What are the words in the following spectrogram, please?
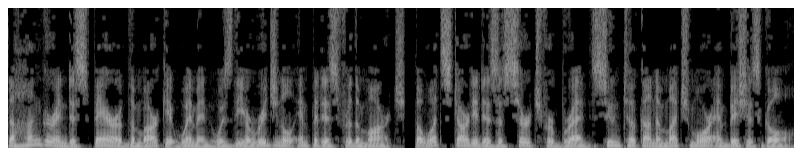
The hunger and despair of the market women was the original impetus for the march, but what started as a search for bread soon took on a much more ambitious goal.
